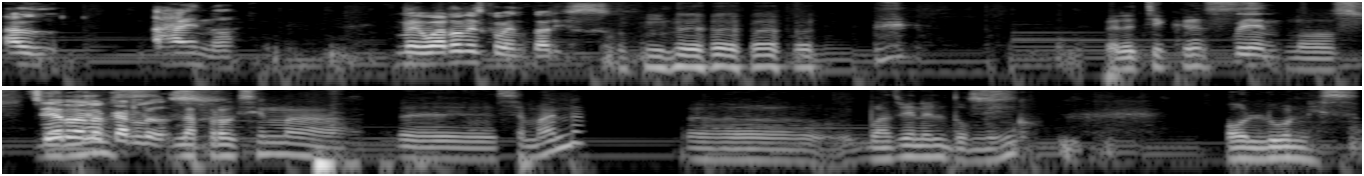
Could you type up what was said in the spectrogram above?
Al- Ay, no. Me guardo mis comentarios. Pero chicos, Bien. nos Ciérralo, Carlos. La próxima eh, semana, eh, más bien el domingo o lunes.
